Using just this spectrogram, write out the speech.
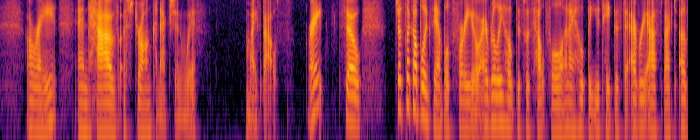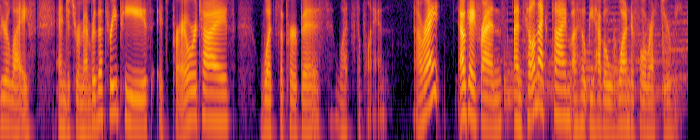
All right. And have a strong connection with my spouse, right? So, just a couple examples for you. I really hope this was helpful, and I hope that you take this to every aspect of your life. And just remember the three P's it's prioritize, What's the purpose? What's the plan? All right? Okay, friends, until next time, I hope you have a wonderful rest of your week.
